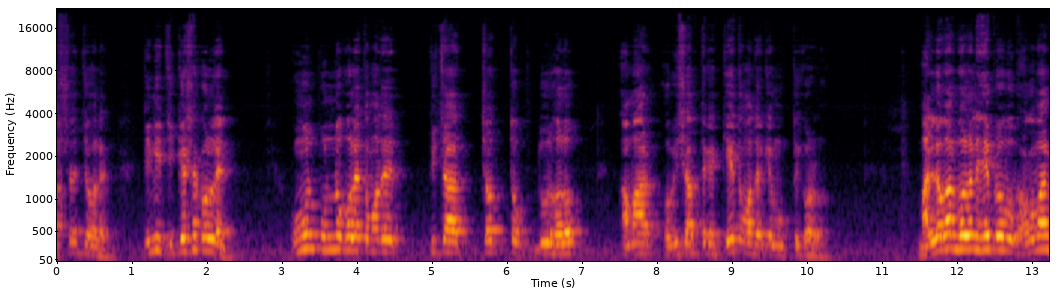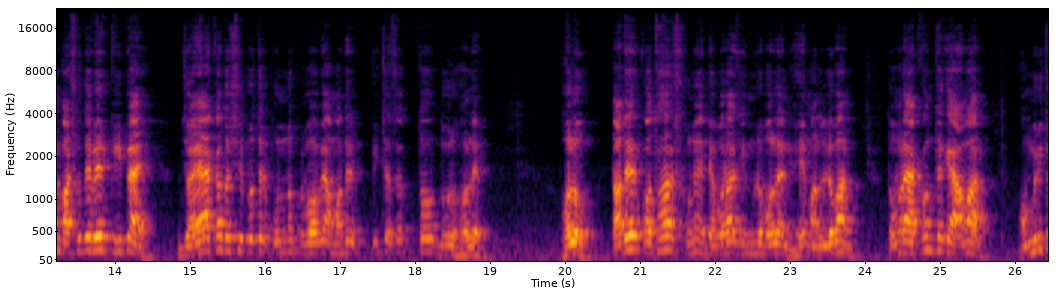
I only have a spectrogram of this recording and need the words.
আশ্চর্য হলেন। তিনি জিজ্ঞাসা করলেন, কোন পুণ্য ফলে তোমাদের পিচাচত্ব দূর হলো? আমার অভিশাপ থেকে কে তোমাদেরকে মুক্তি করল? মাল্যবান বলেন হে প্রভু, ভগবান বাসুদেবের কৃপায় জয়া একাদশী ব্রতের পূর্ণ প্রভাবে আমাদের পিচাচত্ব দূর হলেন, হলো। তাদের কথা শুনে দেবরাজ ইন্দ্র বলেন হে মাল্যবান, তোমরা এখন থেকে আমার অমৃত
